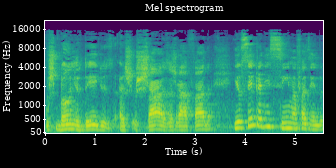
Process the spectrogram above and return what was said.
os banhos dele, as, os chás, as garrafadas. E eu sempre ali em cima fazendo.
